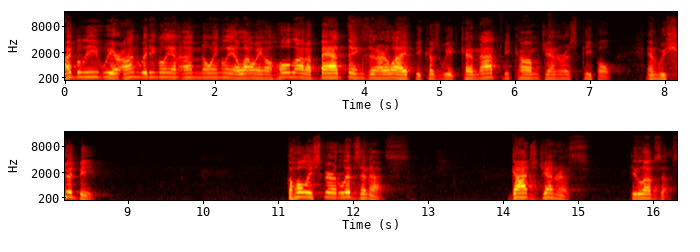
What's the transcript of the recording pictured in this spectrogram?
I believe we are unwittingly and unknowingly allowing a whole lot of bad things in our life because we cannot become generous people. And we should be. The Holy Spirit lives in us. God's generous. He loves us.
